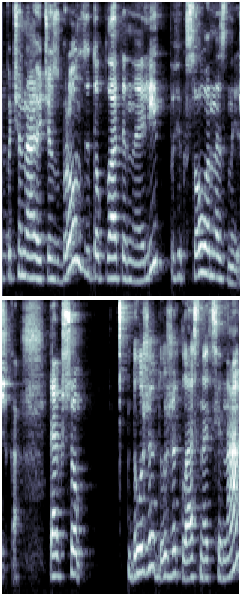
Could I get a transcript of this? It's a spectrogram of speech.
починаючи з бронзи до платини еліт, фіксована знижка. Так що дуже-дуже класна ціна.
